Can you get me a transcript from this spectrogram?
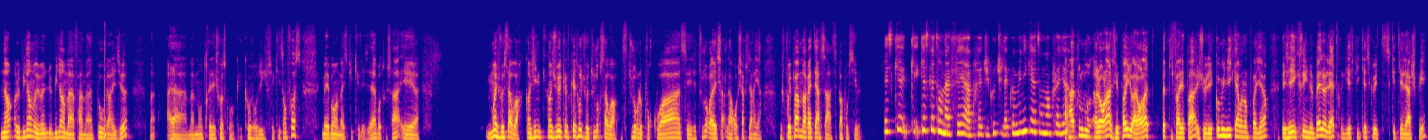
Non, le bilan, le bilan m'a enfin, un peu ouvert les yeux. Bah, elle m'a montré les choses qu'aujourd'hui je sais qu'ils sont fausses. Mais bon, elle m'a expliqué les herbes, tout ça. Et euh, moi, je veux savoir. Quand, quand je veux quelque chose, je veux toujours savoir. C'est toujours le pourquoi. C'est toujours la recherche derrière. Je ne pouvais pas m'arrêter à ça. C'est pas possible. Qu'est-ce que qu'est-ce que tu en as fait après? Du coup, tu l'as communiqué à ton employeur? À tout le monde. Alors là, j'ai pas eu. Alors là, peut-être qu'il fallait pas. Je l'ai communiqué à mon employeur et j'ai écrit une belle lettre qui expliquait ce que ce qu'étaient les HP,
